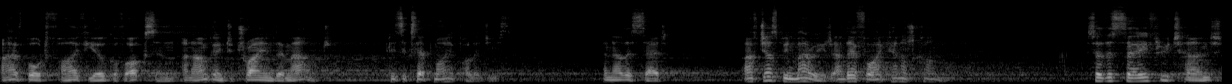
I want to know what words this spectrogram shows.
I have bought five yoke of oxen and I'm going to try them out. Please accept my apologies. Another said, I've just been married and therefore I cannot come. So the slave returned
